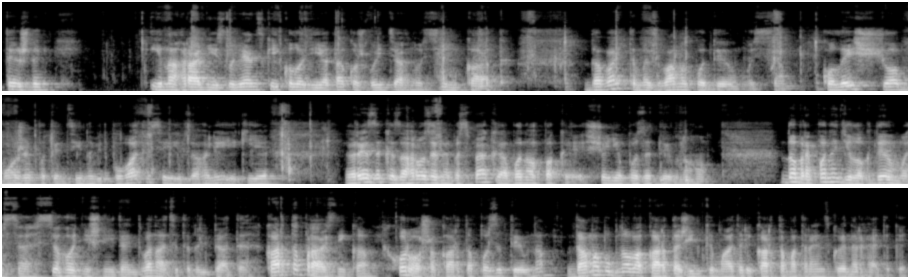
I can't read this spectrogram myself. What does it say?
тиждень. І на гральній слов'янській колоді я також витягну 7 карт. Давайте ми з вами подивимося, коли що може потенційно відбуватися, і взагалі які ризики, загрози, небезпеки або навпаки, що є позитивного. Добре, понеділок дивимося. Сьогоднішній день, 12.05. Карта праздника. Хороша карта, позитивна. Дама бубнова карта жінки-матері, карта материнської енергетики.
